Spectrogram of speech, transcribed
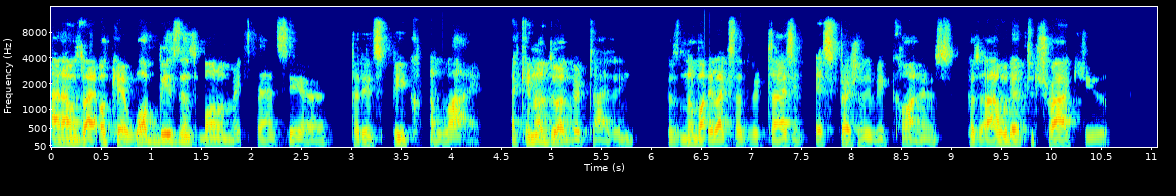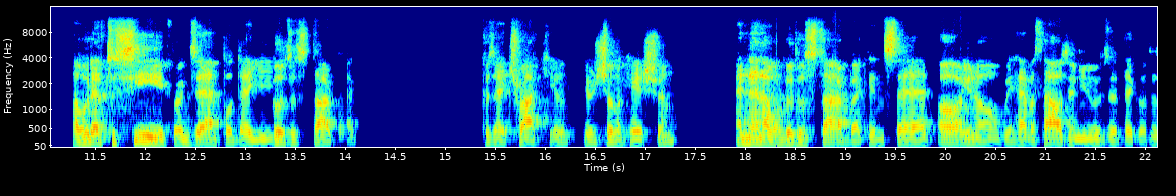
and I was like, okay, what business model makes sense here that it's online? I cannot do advertising because nobody likes advertising, especially with Bitcoiners, because I would have to track you. I would have to see, for example, that you go to Starbucks because I track you, your geolocation. And then I would go to Starbucks and said, oh, you know, we have a thousand users that go to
